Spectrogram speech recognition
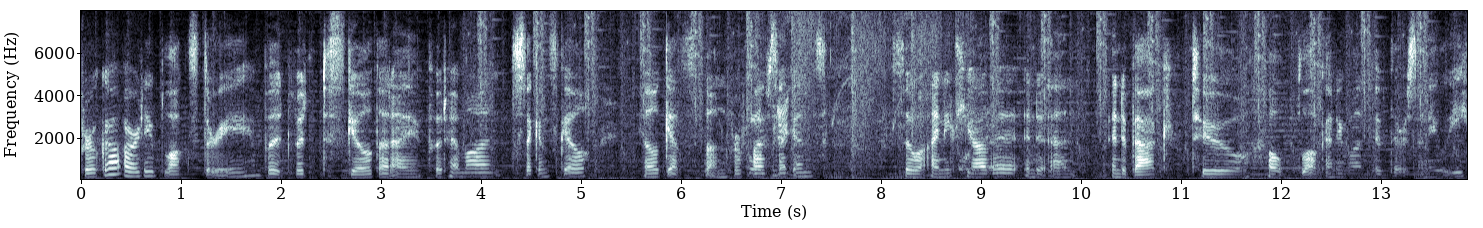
Broca already blocks 3, but with the skill that I put him on, second skill, he'll get stunned for 5 seconds. So I need to have it in the end, in the back to help block anyone if there's any leak.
